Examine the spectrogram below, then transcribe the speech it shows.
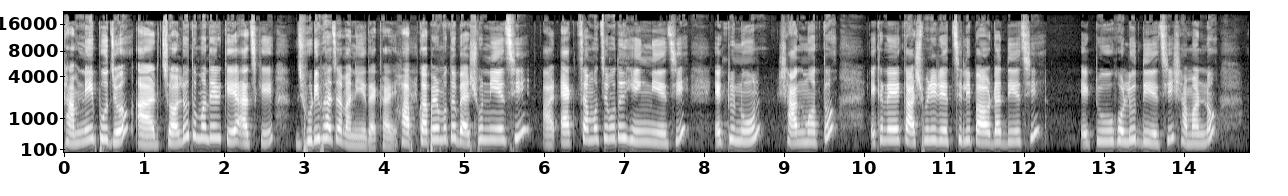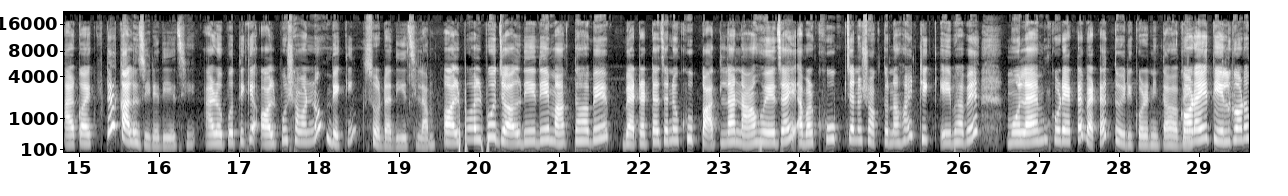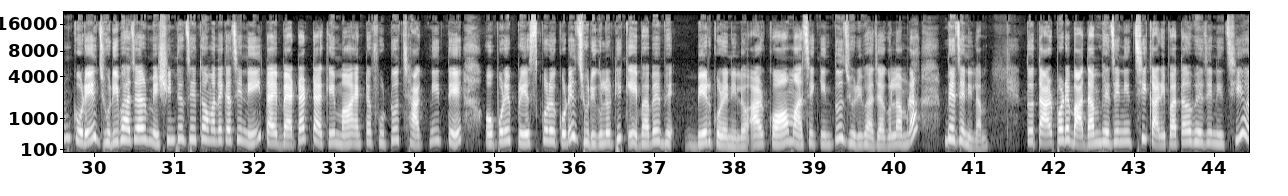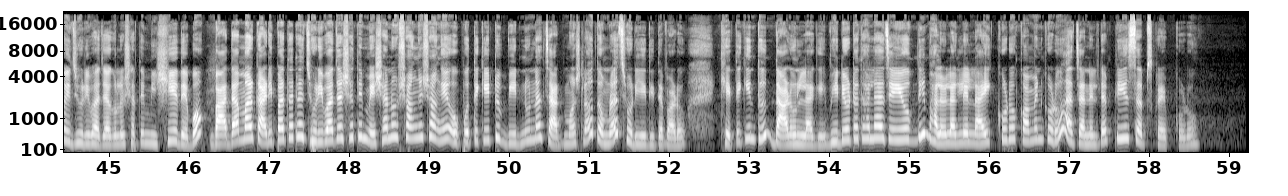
সামনেই পুজো, আর চলো তোমাদেরকে আজকে ঝুড়ি ভাজা বানিয়ে দেখায় হাফ কাপের মতো বেসন নিয়েছি, আর এক চামচের মতো হিং নিয়েছি, একটু নুন, স্বাদ মতো। এখানে কাশ্মীরি রেড চিলি পাউডার দিয়েছি, একটু হলুদ দিয়েছি সামান্য আর কয়েকটা কালো জিরে দিয়েছি। আর ওপর থেকে অল্প সামান্য বেকিং সোডা দিয়েছিলাম। অল্প অল্প জল দিয়ে দিয়ে মাখতে হবে। ব্যাটারটা যেন খুব পাতলা না হয়ে যায়, আবার খুব যেন শক্ত না হয়, ঠিক এইভাবে মোলায়েম করে একটা ব্যাটার তৈরি করে নিতে হবে। কড়াইয়ে তেল গরম করে ঝুড়ি ভাজার মেশিনটা যেহেতু আমাদের কাছে নেই, তাই ব্যাটারটাকে মা একটা ফুটো ছাঁকনিতে ওপরে প্রেস করে করে ঝুড়িগুলো ঠিক এইভাবে ভে- বের করে নিল। আর কম আছে কিন্তু ঝুড়ি ভাজাগুলো আমরা ভেজে নিলাম। তো তারপরে বাদাম ভেজে নিচ্ছি, কারি পাতাও ভেজে নিচ্ছি, ওই ঝুড়ি ভাজাগুলোর সাথে মিশিয়ে দেব। বাদাম আর কারি পাতাটা ঝুড়ি ভাজার সাথে মেশানোর সঙ্গে সঙ্গে ওপর থেকে একটু বিট নুন আর চাট মশলাও তোমরা ছড়িয়ে দিতে পারো। খেতে কিন্তু দারুণ লাগে। ভিডিওটা তাহলে আজ এই অবধি। ভালো লাগলে লাইক করো কমেন্ট করো আর চ্যানেলটা প্লিজ সাবস্ক্রাইব করো।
